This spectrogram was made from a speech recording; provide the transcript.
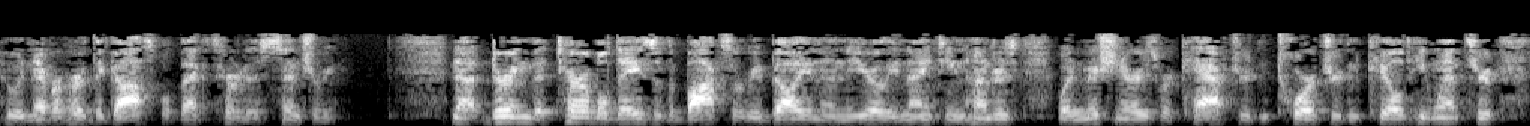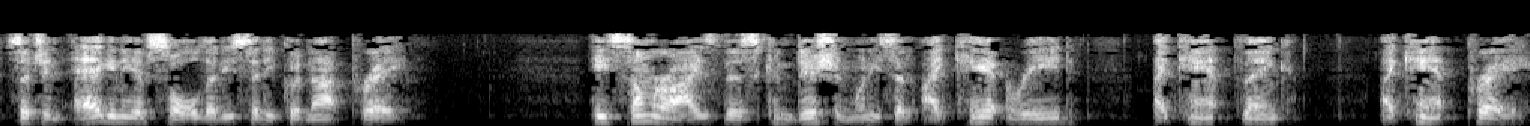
who had never heard the gospel back the turn of the century. Now, during the terrible days of the Boxer Rebellion in the early 1900s, when missionaries were captured and tortured and killed, he went through such an agony of soul that he said he could not pray. He summarized this condition when he said, I can't read, I can't think, I can't pray,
